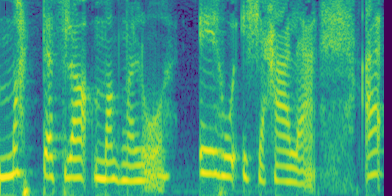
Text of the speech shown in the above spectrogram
Marte fra Magmalo. Er hun ikke herlig? Jeg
